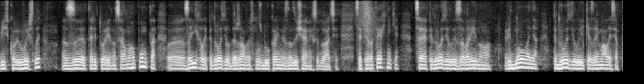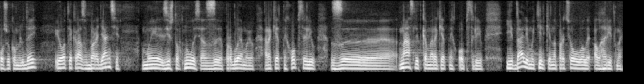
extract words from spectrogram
військові вийшли з території населеного пункту, е, заїхали підрозділ Державної служби України з надзвичайних ситуацій. Це піротехніки, це підрозділи з аварійного відновлення, підрозділи, які займалися пошуком людей. І от якраз в Бородянці ми зіштовхнулися з проблемою ракетних обстрілів, з е, наслідками ракетних обстрілів. І далі ми тільки напрацьовували алгоритми.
